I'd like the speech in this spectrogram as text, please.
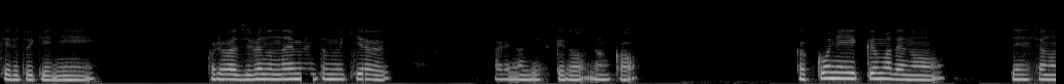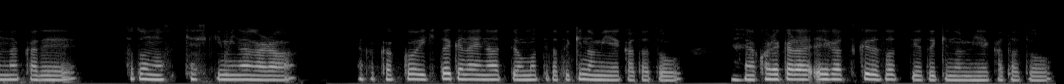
てるときに、これは自分の内面と向き合うあれなんですけど、なんか学校に行くまでの電車の中で外の景色見ながらなんか学校行きたくないなって思ってた時の見え方と、うん。なんかこれから映画作るぞっていう時の見え方と、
